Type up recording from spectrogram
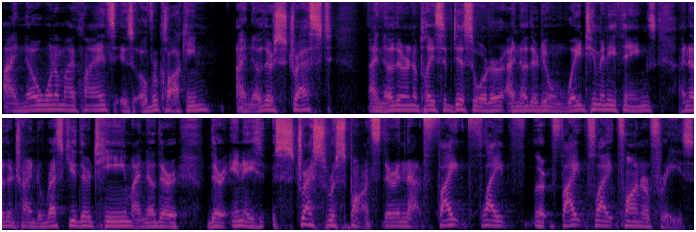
I know one of my clients is overclocking. I know they're stressed. I know they're in a place of disorder. I know they're doing way too many things. I know they're trying to rescue their team. I know they're they're in a stress response. They're in that fight, flight, fight, flight, fawn, or freeze.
